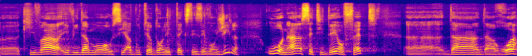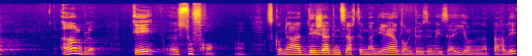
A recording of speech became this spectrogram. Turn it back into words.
euh, qui va évidemment aussi aboutir dans les textes des évangiles, où on a cette idée, en fait, euh, d'un roi humble et euh, souffrant. Hein. Ce qu'on a déjà d'une certaine manière dans le deuxième Ésaïe, on en a parlé,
